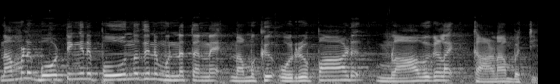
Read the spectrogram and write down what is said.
നമ്മൾ ബോട്ടിങ്ങിന് പോകുന്നതിന് മുന്നേ തന്നെ നമുക്ക് ഒരുപാട് മ്ലാവുകളെ കാണാൻ പറ്റി.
